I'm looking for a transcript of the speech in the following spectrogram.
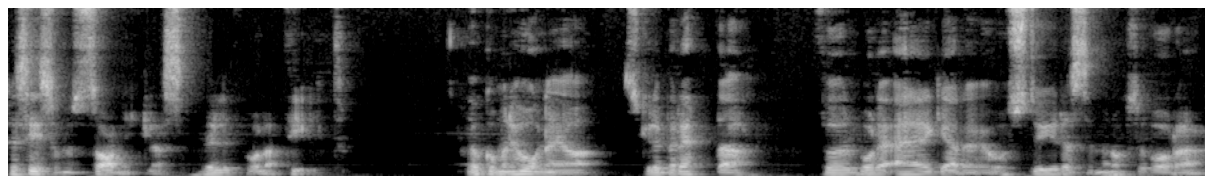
precis som du sa Niklas, väldigt volatilt. Jag kommer ihåg när jag skulle berätta för både ägare och styrelse men också våra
